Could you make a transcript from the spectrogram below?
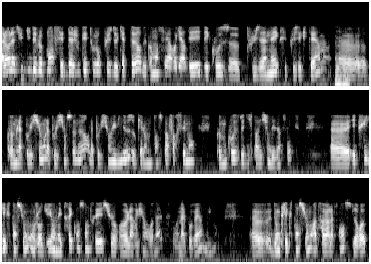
Alors la suite du développement, c'est d'ajouter toujours plus de capteurs, de commencer à regarder des causes plus annexes et plus externes, mmh. comme la pollution, la pollution sonore, la pollution lumineuse, auxquelles on ne pense pas forcément comme cause de disparition des insectes. et puis l'expansion. Aujourd'hui, on est très concentré sur la région Rhône-Alpes, Rhône-Alpes-Auvergne. Euh, donc l'expansion à travers la France, l'Europe,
